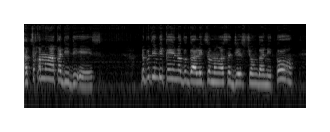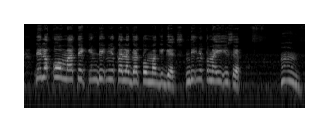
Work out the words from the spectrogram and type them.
At saka mga ka-DDS, dapat hindi kayo nagagalit sa mga suggestion ganito. Dila ko, matik, hindi niyo talaga to magigets. Hindi niyo to maiisip. Mm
